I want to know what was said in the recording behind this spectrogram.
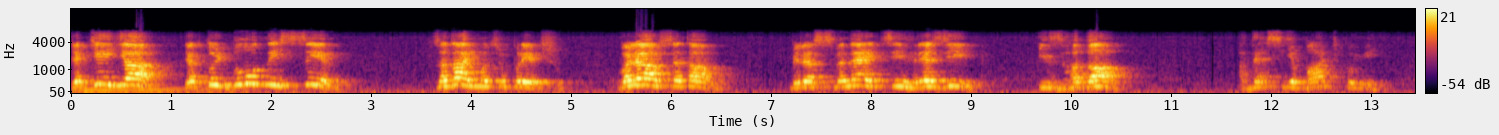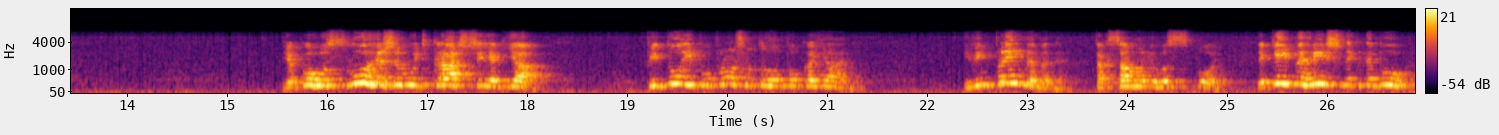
який я, як той блудний син. Згадаймо цю притчу. Валявся там біля свиней цій грязі і згадав, а десь є батько мій, в якого слуги живуть краще, як я. Піду і попрошу того покаяння. І він прийме мене, так само і Господь. Який би грішник не був,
